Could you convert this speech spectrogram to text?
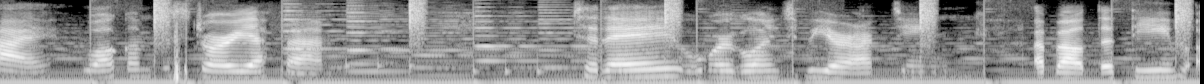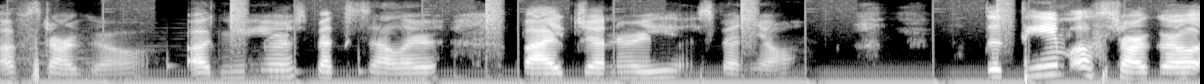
Hi, welcome to Story FM. Today we're going to be reacting about the theme of Stargirl, a New York bestseller by Jerry Spinelli. The theme of Stargirl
